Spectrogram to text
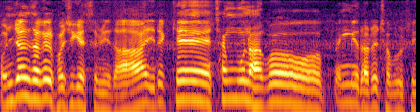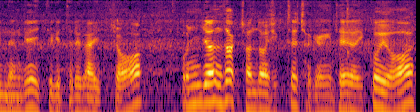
운전석을 보시겠습니다. 이렇게 창문하고 백미러를 접을 수 있는 게 이쪽에 들어가 있죠. 운전석 전동 시트 적용이 되어 있고요.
